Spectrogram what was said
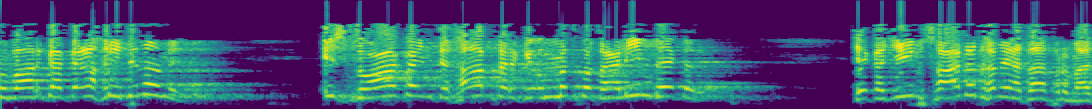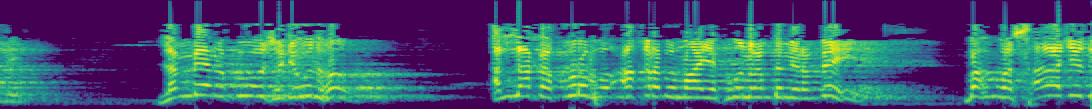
مبارکہ کے آخری دنوں میں اس دعا کا انتخاب کر کے امت کو تعلیم دے کر ایک عجیب سعادت ہمیں عطا فرما دی۔ لمبے رکوع و سجود ہو، اللہ کا قرب ہو اقرب ما یقون عبد میں ربے ہی بہو ساجد،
